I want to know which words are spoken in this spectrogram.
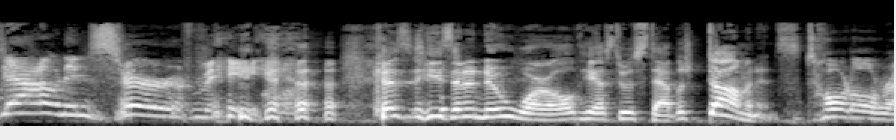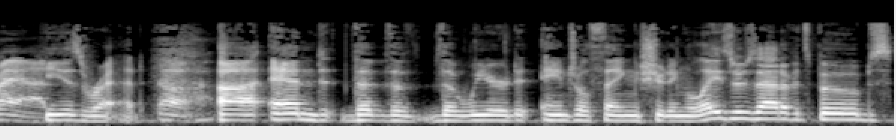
down and serve me Because he's in a new world, he has to establish dominance. total rad He is rad, uh, and the, the the weird angel thing shooting lasers out of its boobs,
